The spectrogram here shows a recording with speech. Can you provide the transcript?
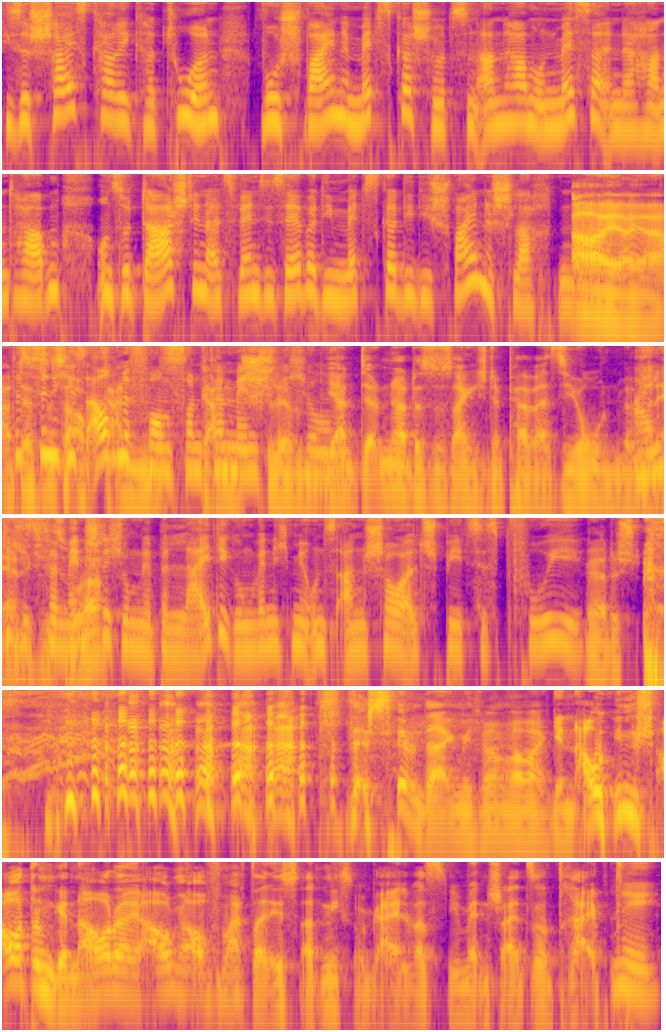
Diese scheiß Karikaturen, wo Schweine Metzgerschürzen anhaben und Messer in der Hand haben und so dastehen, als wären sie selber die Metzger, die die Schweine schlachten. Ah, ja, ja. Das finde ich ist auch eine ganz, Form von Vermenschlichung. Ja, na, das ist eigentlich eine Perversion, wenn man Eigentlich ehrlich ist ist, oder? Vermenschlichung eine Beleidigung, wenn ich mir uns anschaue als Spezies. Pfui. Ja, das, st- das stimmt eigentlich. Wenn man mal genau hinschaut und genau die Augen aufmacht, dann ist das nicht so geil, was die Menschheit so treibt. Nee.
